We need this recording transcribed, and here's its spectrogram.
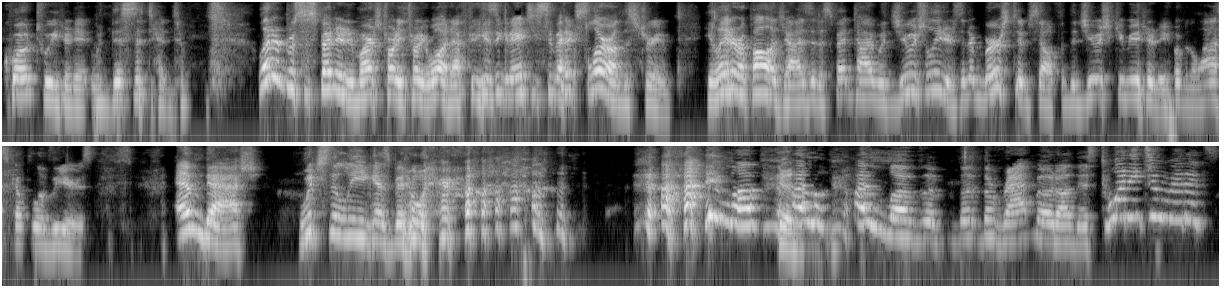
quote tweeted it with this addendum. Leonard was suspended in March 2021 after using an anti-Semitic slur on the stream. He later apologized and has spent time with Jewish leaders and immersed himself in the Jewish community over the last couple of years. M dash, which the league has been aware of. I love, Good. I love, I love the, the, the rat mode on this. Twenty-two minutes.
